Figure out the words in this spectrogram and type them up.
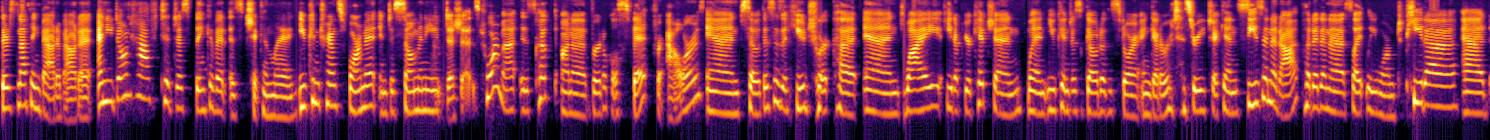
There's nothing bad about it, and you don't have to just think of it as chicken leg. You can transform it into so many dishes. Shawarma is cooked on a vertical spit for hours. And so this is a huge shortcut. And why heat up your kitchen when you can just go to the store and get a rotisserie chicken, season it up, put it in a slightly warmed pita, add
